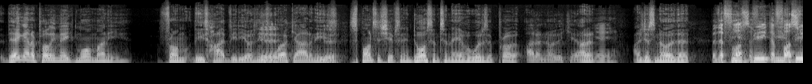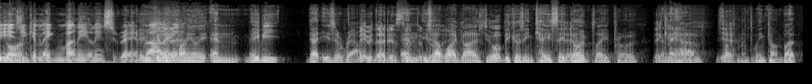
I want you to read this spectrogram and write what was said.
they're gonna probably make more money from these hype videos and these Yeah. workout and these Yeah. sponsorships and endorsements than they ever would as a pro. I don't know the kid. I don't. Yeah, yeah. I just know that But the philosophy, big- the he's philosophy big is on- you can make money on Instagram yeah, you can make money on it, and maybe that is a route. Maybe that is and the is goal, that why yeah. guys do it? Because in case they Yeah. don't play pro, They then they have Yeah. supplemental income. But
